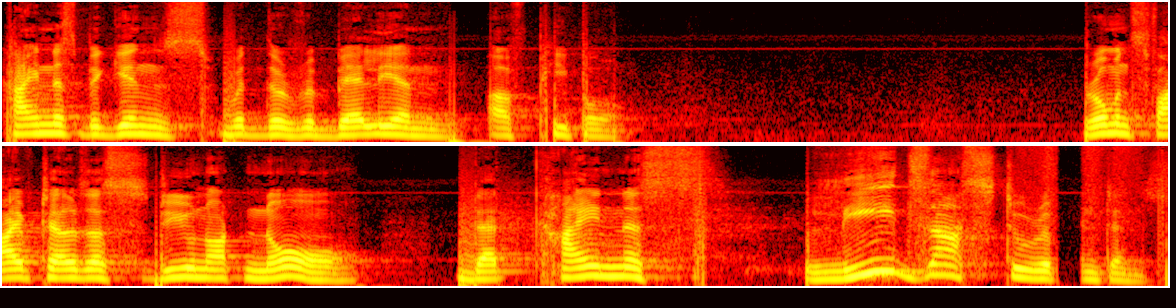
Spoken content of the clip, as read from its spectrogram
Kindness begins with the rebellion of people. Romans 5 tells us, Do you not know that kindness leads us to repentance?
